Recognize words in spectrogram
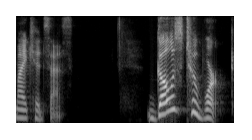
my kid says, goes to work.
